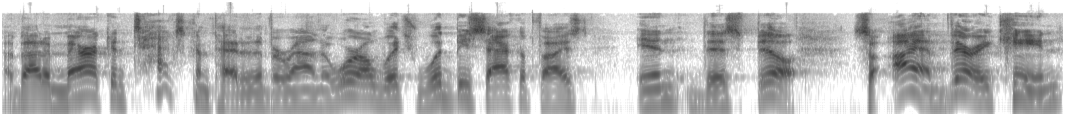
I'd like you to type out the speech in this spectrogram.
about American tax competitive around the world, which would be sacrificed in this bill. So I am very keen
